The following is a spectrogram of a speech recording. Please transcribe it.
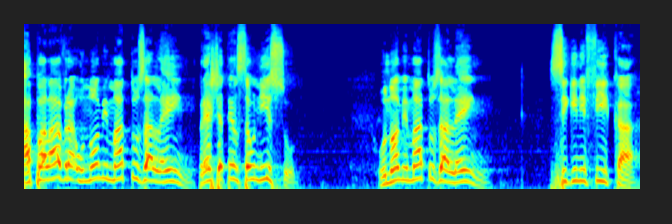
a palavra, o nome Matusalém, preste atenção nisso. O nome Matusalém significa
